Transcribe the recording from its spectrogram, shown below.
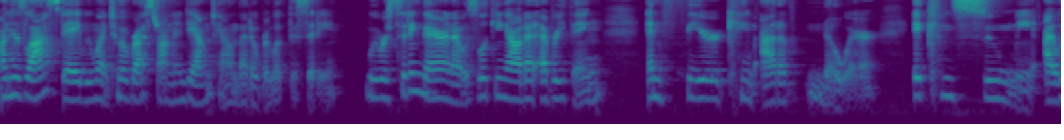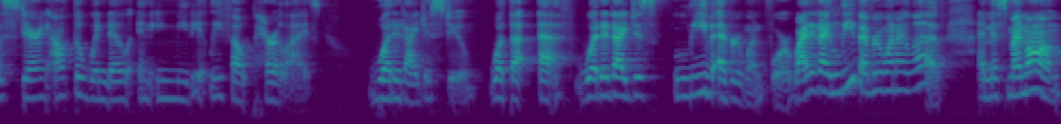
On his last day, we went to a restaurant in downtown that overlooked the city. We were sitting there and I was looking out at everything, and fear came out of nowhere. It consumed me. I was staring out the window and immediately felt paralyzed. What did I just do? What the F? What did I just leave everyone for? Why did I leave everyone I love? I miss my mom.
